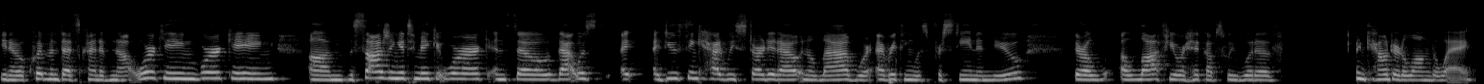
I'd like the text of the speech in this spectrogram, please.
you know, equipment that's kind of not working, working, um, massaging it to make it work. And so that was, I, I do think had we started out in a lab where everything was pristine and new, there are a lot fewer hiccups we would have encountered along the way.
